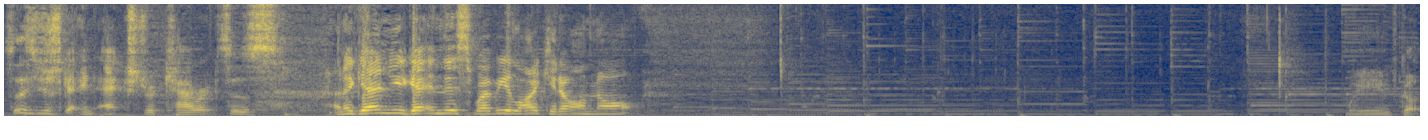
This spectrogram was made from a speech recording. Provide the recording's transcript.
So this is just getting extra characters. And again, you're getting this whether you like it or not. We've got,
